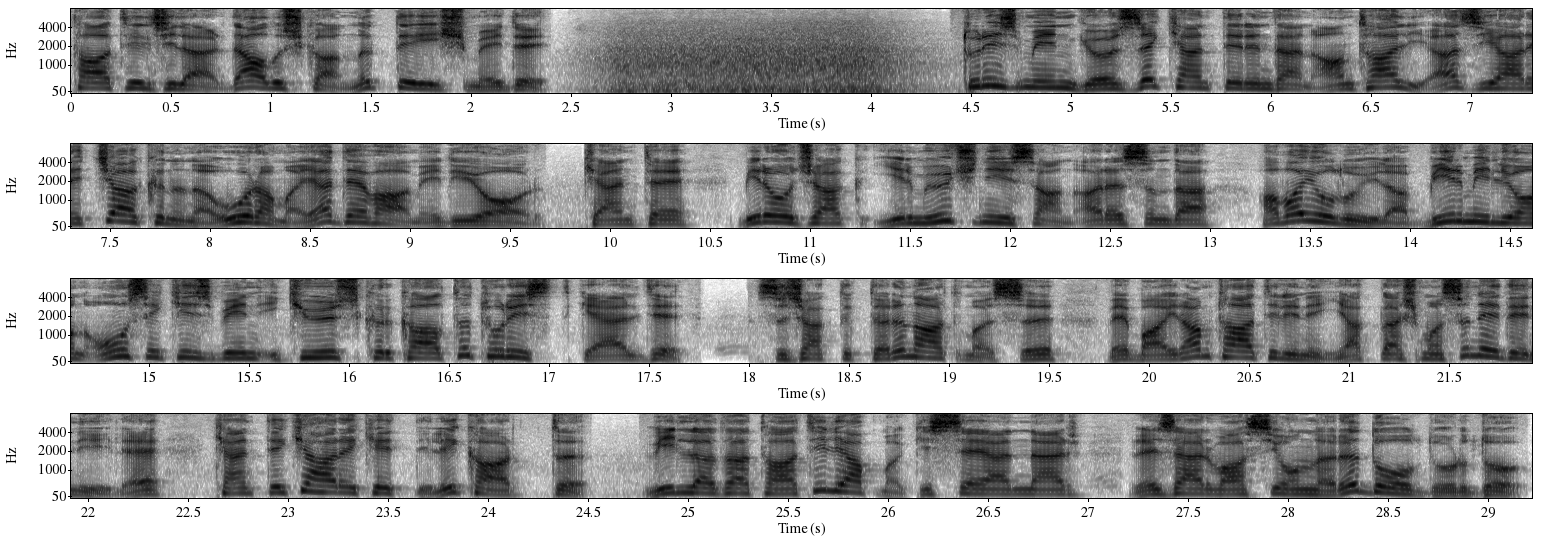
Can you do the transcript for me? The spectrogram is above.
tatilcilerde alışkanlık değişmedi. Turizmin gözde kentlerinden Antalya ziyaretçi akınına uğramaya devam ediyor. Kente 1 Ocak 23 Nisan arasında hava yoluyla 1 milyon 18 bin 246 turist geldi. Sıcaklıkların artması ve bayram tatilinin yaklaşması nedeniyle kentteki hareketlilik arttı. Villada tatil yapmak isteyenler rezervasyonları doldurdu.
